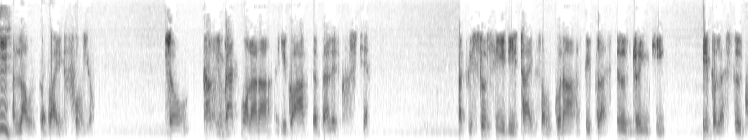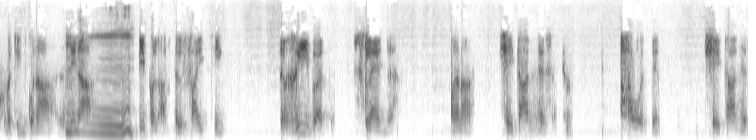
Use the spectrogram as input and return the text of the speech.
Allah will provide for you. So coming back, Molana, you go ask the valid question. But we still see these types of gunas. People are still drinking. People are still committing guna, zina. Mm. People are still fighting. The rebirth, slander. Molana, shaitan has empowered them. Shaitan has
